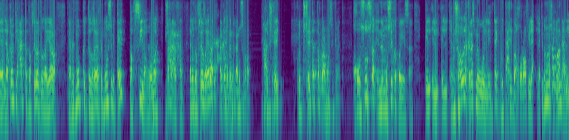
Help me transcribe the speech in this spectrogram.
لو كان في حتى تفصيلة صغيرة كانت ممكن تتغير في الموسم الثالث تفصيلة والله مش على حد. لكن تفصيلة صغيرة أنا كنت ممكن الموسم الرابع. اشتريت كنت اشتريت ثلاث أربع مواسم كمان. خصوصا إن الموسيقى كويسة. ال ال ال مش هقول لك الرسم والإنتاج والتحرير بقى خرافي لا لكن هم شغالين عليه.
